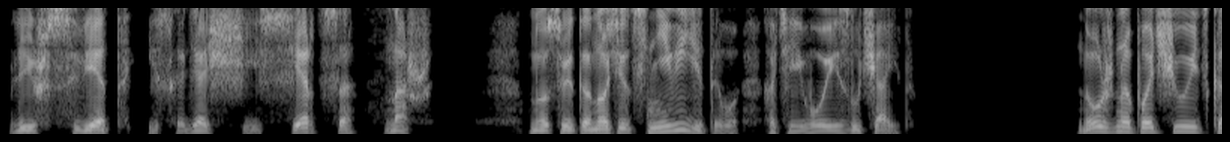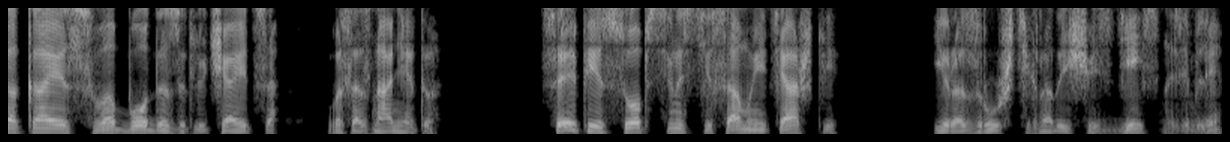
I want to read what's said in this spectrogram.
Лишь свет, исходящий из сердца, наш, но светоносец не видит его, хотя его и излучает. Нужно почуять, какая свобода заключается в осознании этого. Цепи собственности самые тяжкие, и разрушить их надо еще здесь, на земле.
